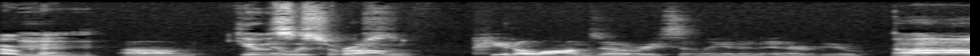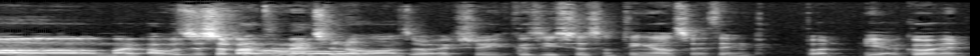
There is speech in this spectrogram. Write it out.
Okay. Mm. Um, Give us it was source. from Pete Alonso recently in an interview. Ah, my, I was just about to mention So- Alonso actually because he said something else I think. But yeah, go ahead.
